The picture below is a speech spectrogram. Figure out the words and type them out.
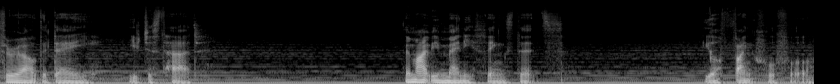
Throughout the day you've just had. There might be many things that you're thankful for.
